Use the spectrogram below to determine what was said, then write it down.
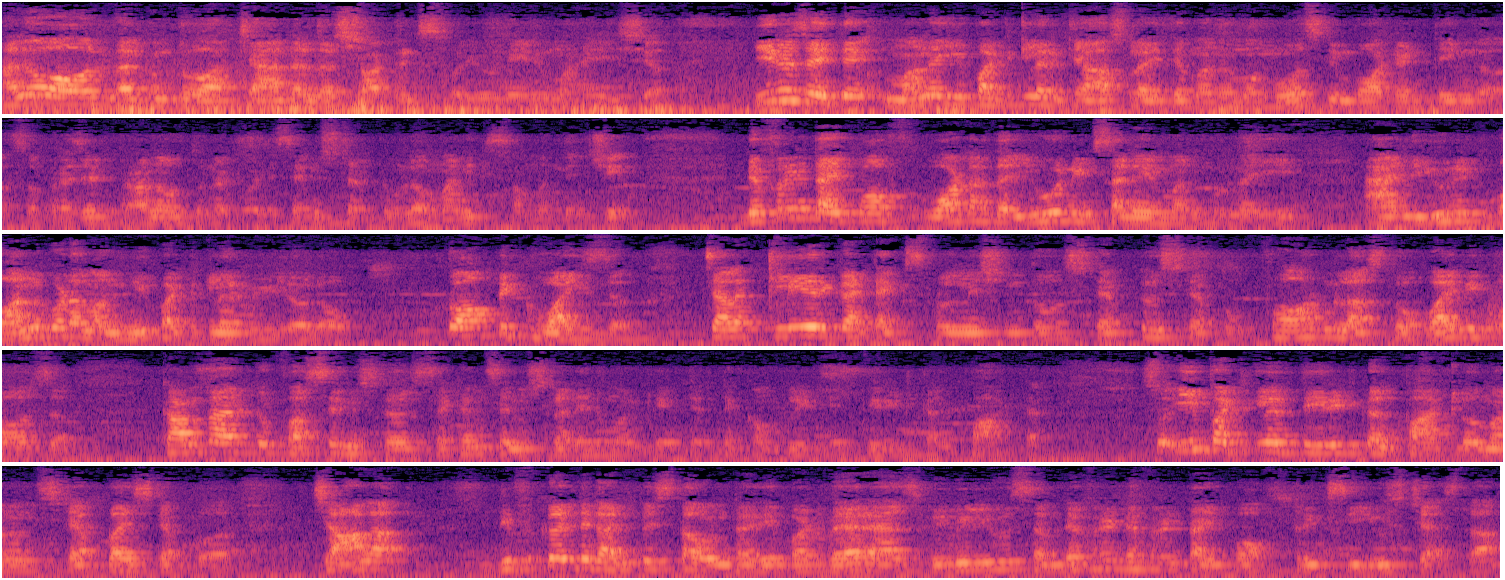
Hello all welcome to our channel short tricks for you నేను మహేష్. ఈ రోజు అయితే మన ఈ పర్టికులర్ క్లాస్లో అయితే మనం most important thing so present run అవుతున్నటువంటి సెమిస్టర్ టూ లో మనకి సంబంధించి different type of what are the units అనేవి మనకు ఉన్నాయి అండ్ యూనిట్ వన్ కూడా మనం ఈ పర్టికులర్ వీడియోలో టాపిక్ వైజ్ చాలా క్లియర్ కట్ ఎక్స్ప్లెనేషన్తో step to step ఫార్ములాస్తో why because compare to first semester second semester అనేది మనకి ఏంటంటే కంప్లీట్లీ థిరిటికల్ పార్ట్ సో ఈ పర్టికులర్ థియరిటికల్ పార్ట్లో మనం స్టెప్ బై స్టెప్ చాలా డిఫికల్ట్గా అనిపిస్తూ ఉంటుంది. But where as we will use some different different type of tricks use చేస్తా.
